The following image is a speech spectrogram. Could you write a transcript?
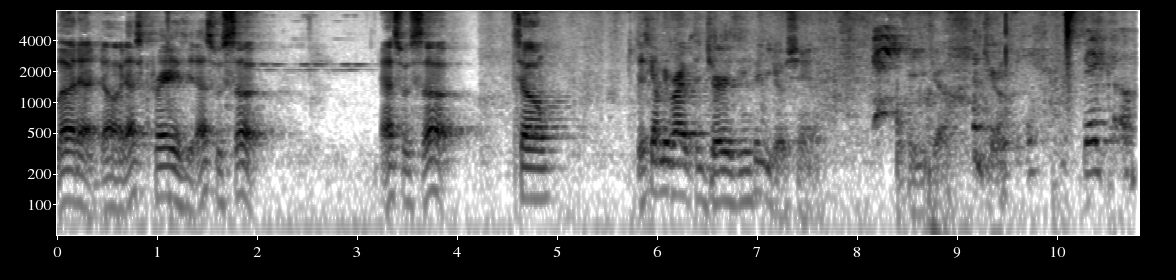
Love that dog. That's crazy. That's what's up. That's what's up. So, just got me right with the jersey. Here you go, Shannon. Here you go. A jersey. Big though.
